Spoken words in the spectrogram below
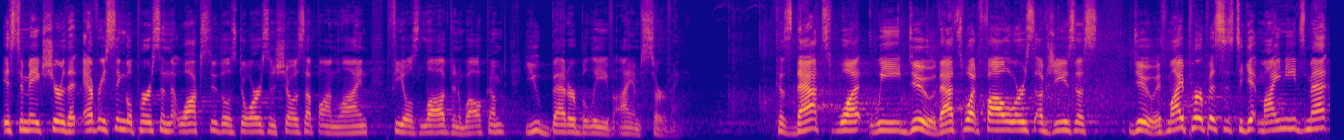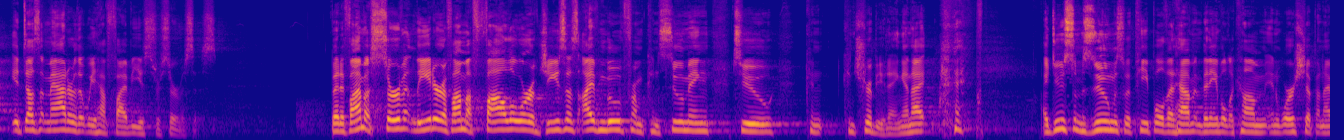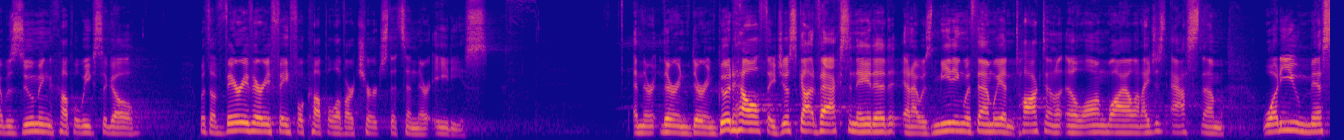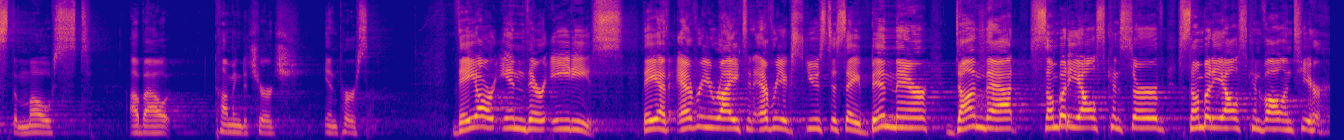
is to make sure that every single person that walks through those doors and shows up online feels loved and welcomed, you better believe I am serving. Because that's what we do. That's what followers of Jesus do. If my purpose is to get my needs met, it doesn't matter that we have five Easter services. But if I'm a servant leader, if I'm a follower of Jesus, I've moved from consuming to con- contributing. And I, I do some Zooms with people that haven't been able to come in worship, and I was Zooming a couple weeks ago with a very, very faithful couple of our church that's in their 80s. And they're, they're, in, they're in good health. They just got vaccinated, and I was meeting with them. We hadn't talked in a, in a long while, and I just asked them, What do you miss the most about coming to church in person. They are in their 80s. They have every right and every excuse to say, been there, done that, somebody else can serve, somebody else can volunteer.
